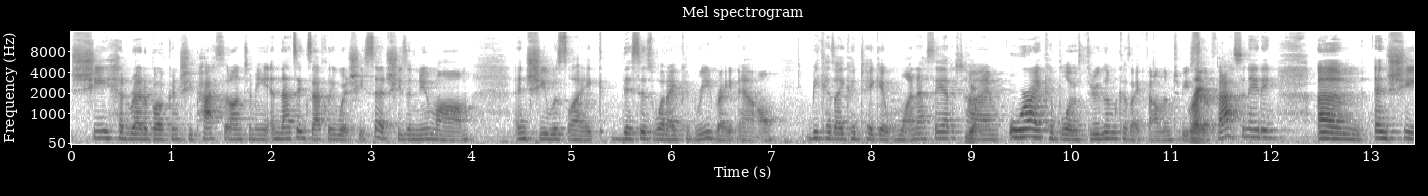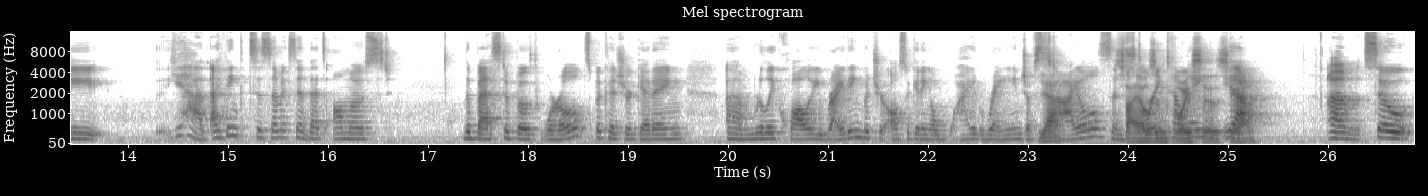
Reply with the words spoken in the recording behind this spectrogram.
she had read a book and she passed it on to me, and that's exactly what she said. She's a new mom, and she was like, "This is what I could read right now." Because I could take it one essay at a Yeah. time, or I could blow through them because I found them to be so fascinating. Um, and she, yeah, I think to some extent that's almost the best of both worlds because you're getting um, really quality writing, but you're also getting a wide range of Yeah. styles and Styles and storytelling. voices, Yeah. Um, so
